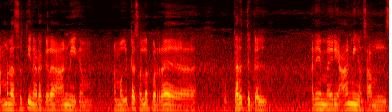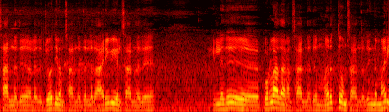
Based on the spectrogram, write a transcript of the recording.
நம்மளை சுற்றி நடக்கிற ஆன்மீகம் நம்மக்கிட்ட சொல்லப்படுற கருத்துக்கள் அதே மாதிரி ஆன்மீகம் சாம் சார்ந்தது அல்லது ஜோதிடம் சார்ந்தது அல்லது அறிவியல் சார்ந்தது இல்லது பொருளாதாரம் சார்ந்தது மருத்துவம் சார்ந்தது இந்த மாதிரி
